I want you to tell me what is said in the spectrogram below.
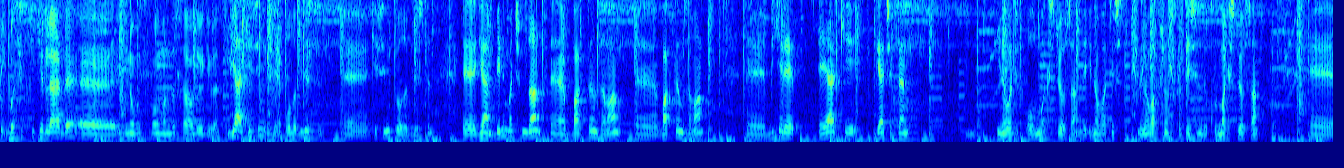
çok basit fikirler de e, inovatif olmanı da sağlıyor gibi. Ya kesinlikle olabilirsin. Ee, kesinlikle olabilirsin. Ee, yani benim açımdan e, baktığın zaman e, baktığım zaman e, bir kere eğer ki gerçekten inovatif olmak istiyorsan ve inovatif inovasyon stratejisini de kurmak istiyorsan e,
